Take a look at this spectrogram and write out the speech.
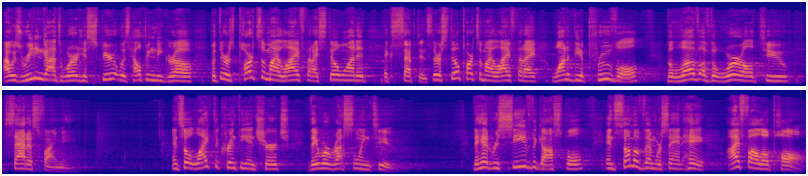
I was reading God's word, his spirit was helping me grow, but there was parts of my life that I still wanted acceptance. There are still parts of my life that I wanted the approval, the love of the world to satisfy me. And so like the Corinthian church, they were wrestling too. They had received the gospel, and some of them were saying, "Hey, I follow Paul."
